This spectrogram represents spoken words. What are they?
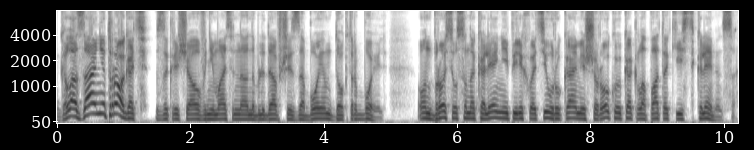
«Глаза не трогать!» — закричал внимательно наблюдавший за боем доктор Бойль. Он бросился на колени и перехватил руками широкую, как лопата, кисть Клеменса.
